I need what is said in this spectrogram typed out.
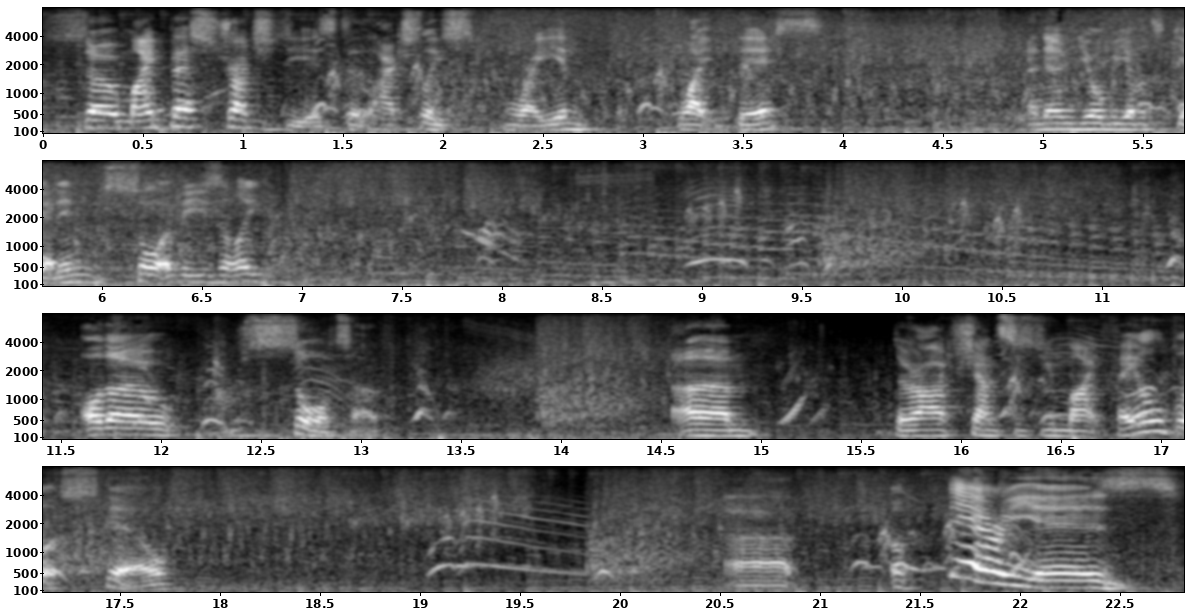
so my best strategy is to actually spray him like this and then you'll be able to get him sort of easily. Although, sort of. Um, there are chances you might fail, but still. Uh, oh, there he is!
